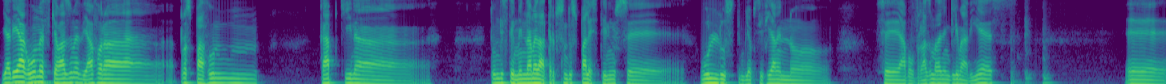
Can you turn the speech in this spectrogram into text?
Γιατί ακούμε, θυκευάζουμε διάφορα, προσπαθούν κάποιοι να τούν τη στιγμή να μετατρέψουν τους Παλαιστίνιους σε ούλους την πλειοψηφία εννοώ σε αποβράσματα και εγκληματίες. Ε,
